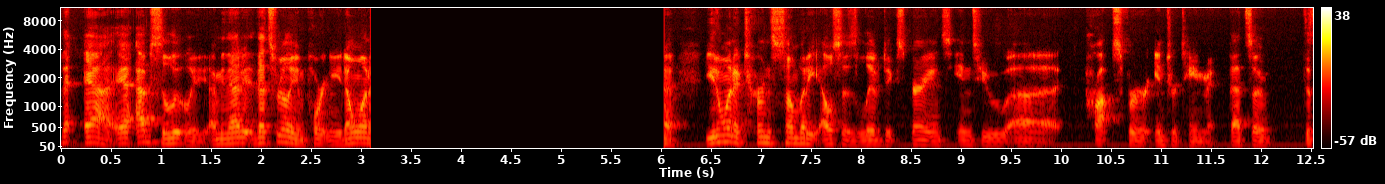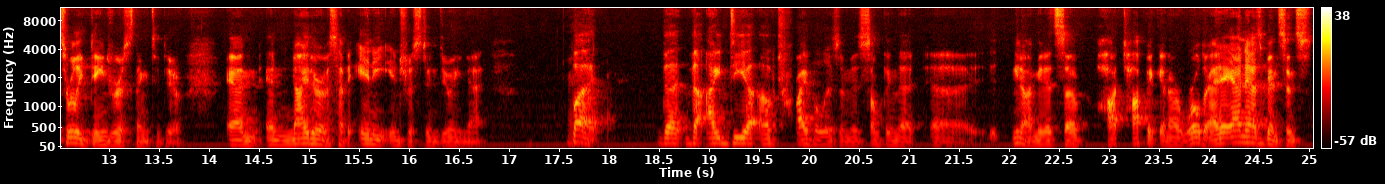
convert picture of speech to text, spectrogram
That, yeah, yeah, absolutely. I mean that that's really important. You don't want to you don't want to turn somebody else's lived experience into uh, props for entertainment. That's a that's a really dangerous thing to do, and and neither of us have any interest in doing that. But the the idea of tribalism is something that uh, you know. I mean, it's a hot topic in our world, and, and has been since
